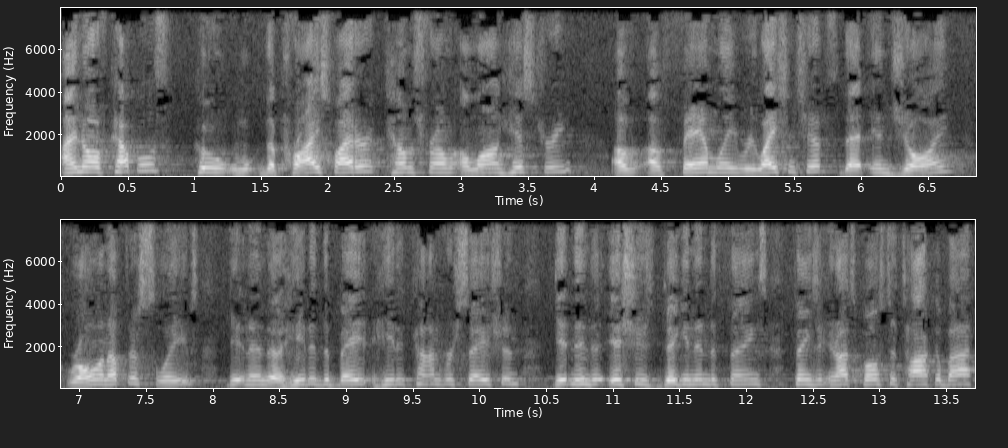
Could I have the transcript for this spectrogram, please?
I know of couples who the prize fighter comes from a long history of, of family relationships that enjoy rolling up their sleeves, getting into heated debate, heated conversation, getting into issues, digging into things, things that you're not supposed to talk about,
